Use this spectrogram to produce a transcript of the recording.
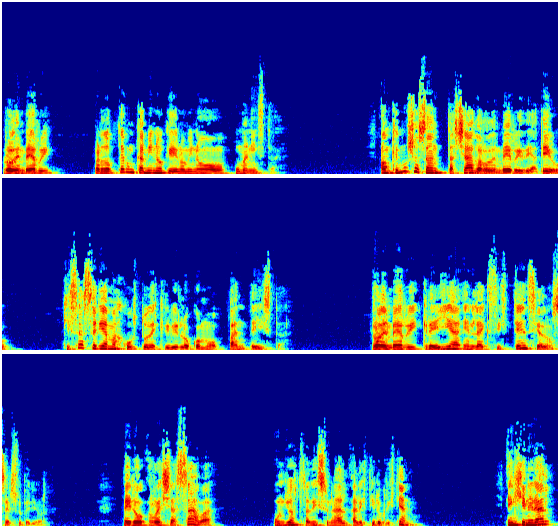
Roddenberry para adoptar un camino que denominó humanista. Aunque muchos han tachado a Roddenberry de ateo, quizás sería más justo describirlo como panteísta. Roddenberry creía en la existencia de un ser superior, pero rechazaba un dios tradicional al estilo cristiano. En general,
